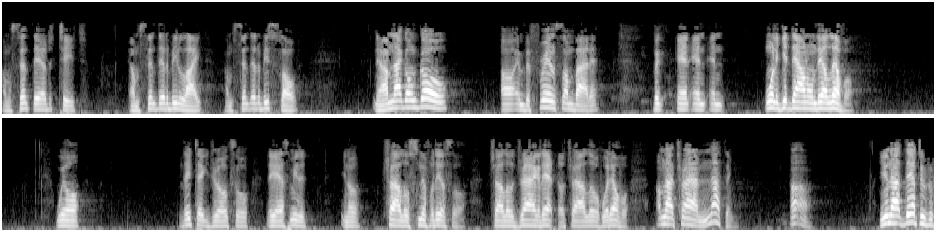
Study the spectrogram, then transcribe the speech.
I'm sent there to teach. I'm sent there to be light. I'm sent there to be salt. Now, I'm not going to go uh, and befriend somebody and, and, and want to get down on their level. Well, they take drugs, so they ask me to, you know, try a little sniff of this or try a little drag of that or try a little whatever. I'm not trying nothing. Uh-uh. You're not there to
